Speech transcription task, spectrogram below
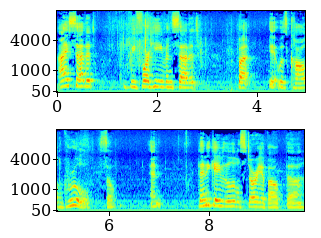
I said it before he even said it, but it was called gruel. So, and then he gave the little story about the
